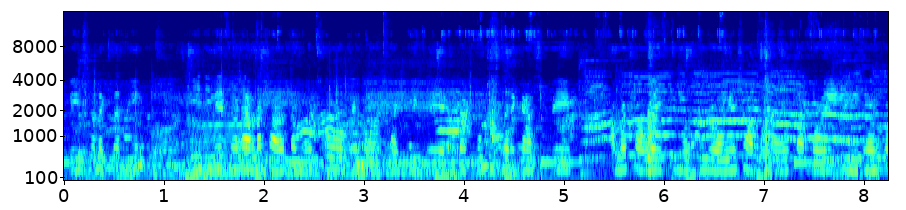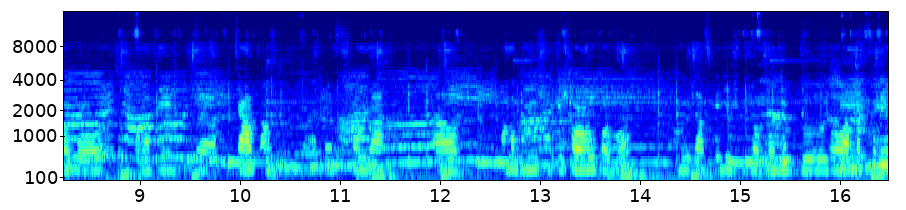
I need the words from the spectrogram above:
স্পেশাল একটা দিন, এই দিনের জন্য আমরা সারাটা বছর থাকি যে একটা পঁচিশ তারিখে আসবে। আমরা সবাই একটু নতুন রঙে সাজবো, তারপরে একটু এনজয় করব। আমাদের চার্চ আমরা আমাদের স্মরণ করব। আজকে যিশু জন্মদিন, তো আমরা খুবই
